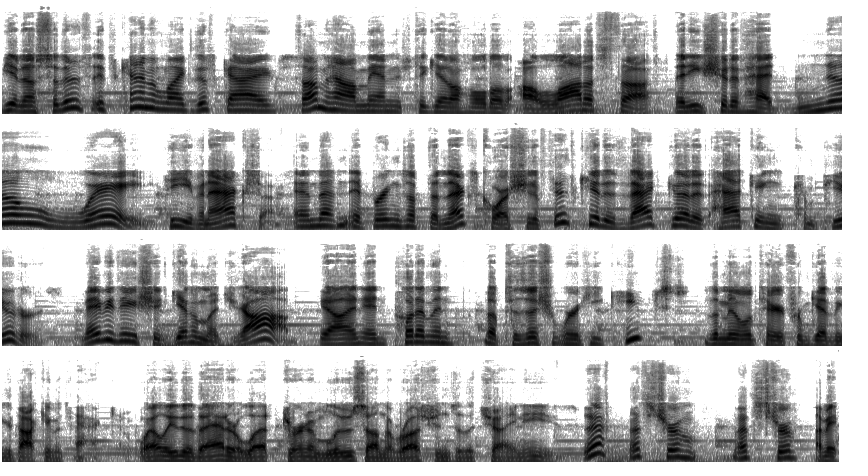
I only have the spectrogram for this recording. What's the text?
You know, so there's, it's kind of like this guy somehow managed to get a hold of a lot of stuff that he should have had no way to even access. And then it brings up the next question. If this kid is that good at hacking computers, maybe they should give him a job, you know, and, and put him in a position where he keeps the military from getting the documents hacked. Well, either that or let turn him loose on the Russians or the Chinese. Yeah, that's true. That's true. I mean,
